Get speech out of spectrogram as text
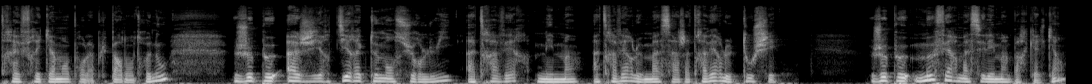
très fréquemment pour la plupart d'entre nous, je peux agir directement sur lui à travers mes mains, à travers le massage, à travers le toucher. Je peux me faire masser les mains par quelqu'un,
